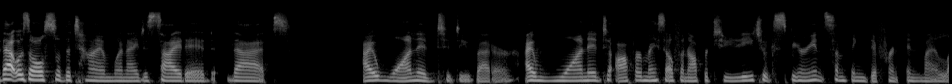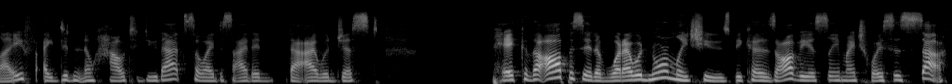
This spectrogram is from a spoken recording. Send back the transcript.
That was also the time when I decided that I wanted to do better. I wanted to offer myself an opportunity to experience something different in my life. I didn't know how to do that. So I decided that I would just pick the opposite of what I would normally choose because obviously my choices suck.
